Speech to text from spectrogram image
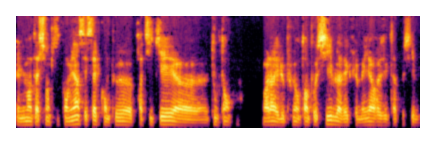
l'alimentation qui convient, c'est celle qu'on peut pratiquer tout le temps. Voilà, et le plus longtemps possible avec le meilleur résultat possible.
